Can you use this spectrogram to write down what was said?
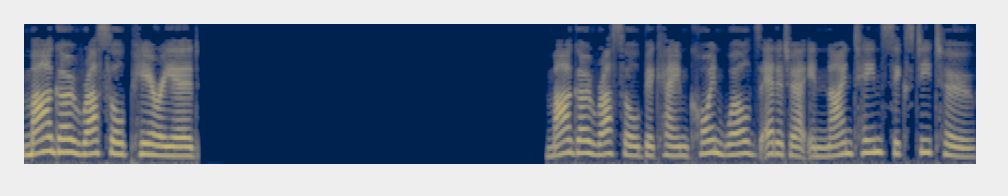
Margo Russell period Margo Russell became Coin World's editor in 1962.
